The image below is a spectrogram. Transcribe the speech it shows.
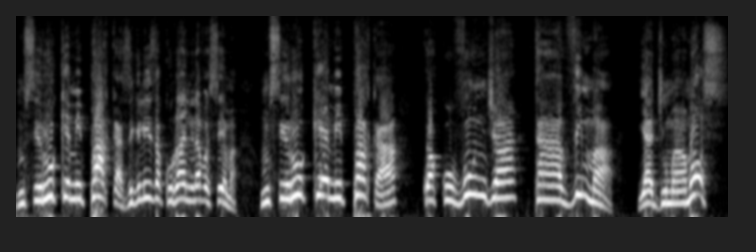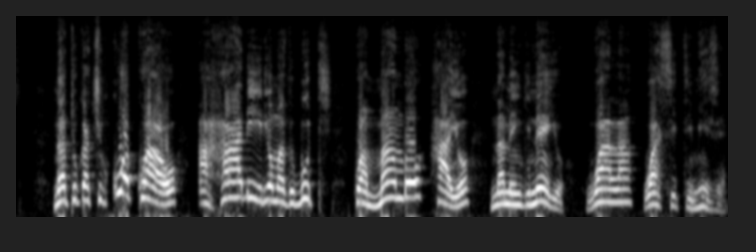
msiruke mipaka sikiliza kurani inavyosema. Msiruke mipaka kwa kuvunja taadhima ya jumamosi na tukachukua kwao ahadi iliyo madhubuti kwa mambo hayo na mengineyo wala wasitimize.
